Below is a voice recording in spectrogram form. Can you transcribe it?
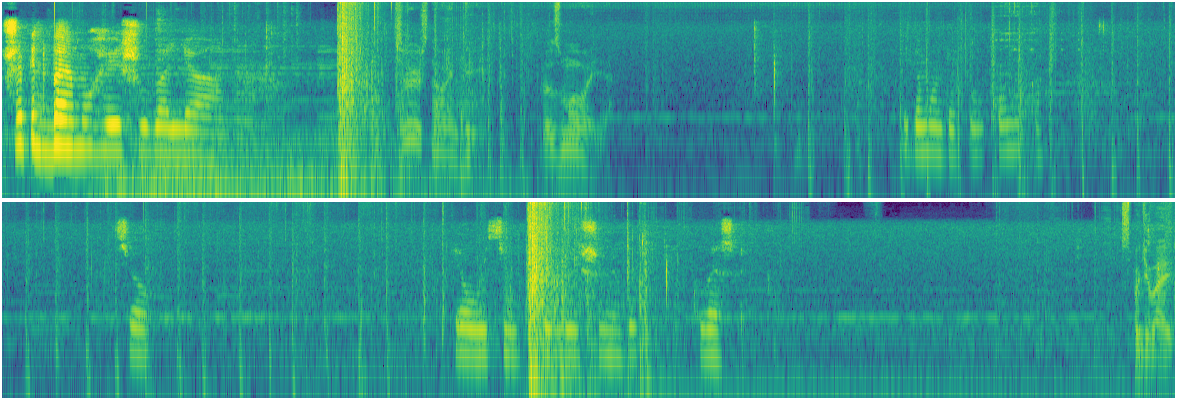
Ще підберемо гришу валяна. Чуєш, новенький? Розмова є. Йдемо до полковника. Все. Я усім більше не буду квесту. Сподіваюсь.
